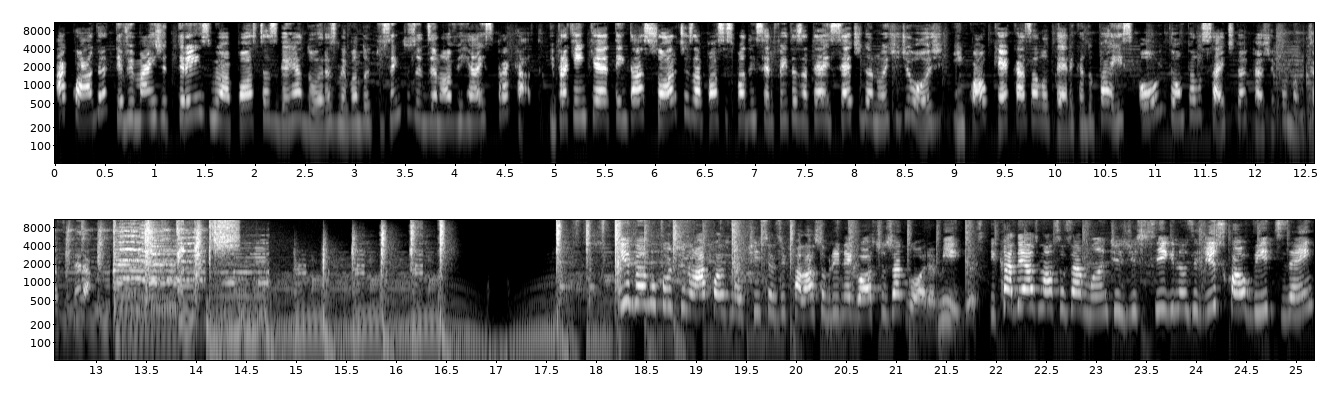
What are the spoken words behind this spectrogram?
A quadra teve mais de 3 mil apostas ganhadoras, levando 819 reais para cada. E para quem quer tentar a sorte, as apostas podem ser feitas até às 7 da noite de hoje, em qualquer casa lotérica do país ou então pelo site da Caixa Econômica Federal. Vamos continuar com as notícias e falar sobre negócios agora, amigas. E cadê as nossas amantes de signos e de Skull Beats, hein?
